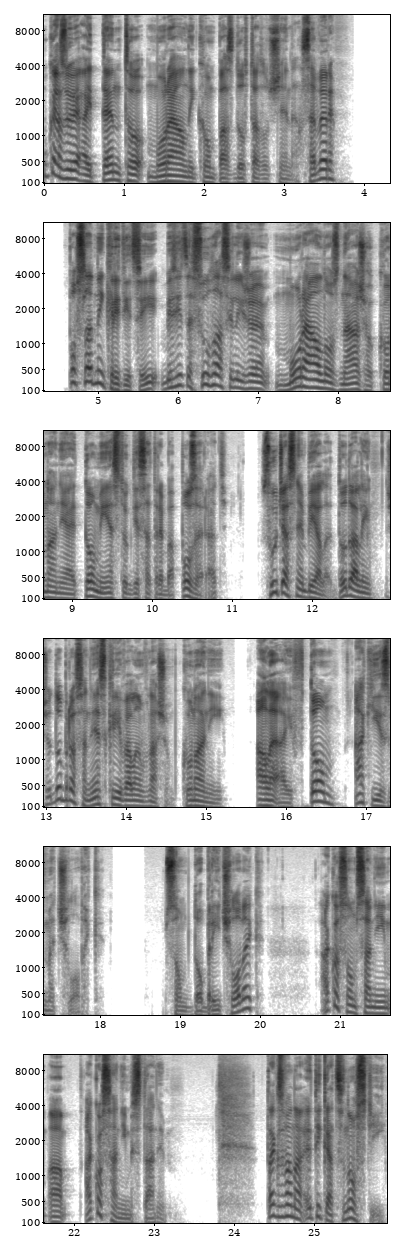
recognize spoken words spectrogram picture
Ukazuje aj tento morálny kompas dostatočne na sever? Poslední kritici by síce súhlasili, že morálnosť nášho konania je to miesto, kde sa treba pozerať, súčasne by ale dodali, že dobro sa neskrýva len v našom konaní, ale aj v tom, aký sme človek. Som dobrý človek? Ako som sa ním a ako sa ním stanem? Takzvaná etika cností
